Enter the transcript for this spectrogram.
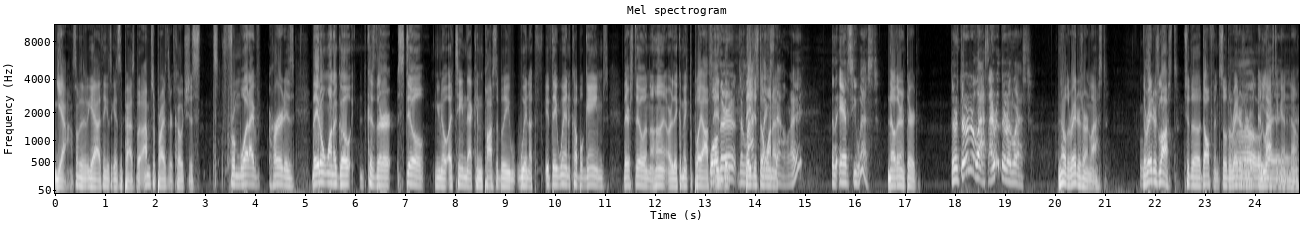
Yeah, something. Yeah, I think it's against the pass, but I'm surprised their coach is. From what I've heard, is they don't want to go because they're still, you know, a team that can possibly win. A, if they win a couple games, they're still in the hunt, or they can make the playoffs. Well, and they're they, they're they just don't want to. now, right? In the AFC West, No, they're in third. they're in third or last. I read they're in last. No, the Raiders are in last. The Raiders lost to the Dolphins, so the Raiders Oh, are in yeah, last yeah, again yeah, now.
